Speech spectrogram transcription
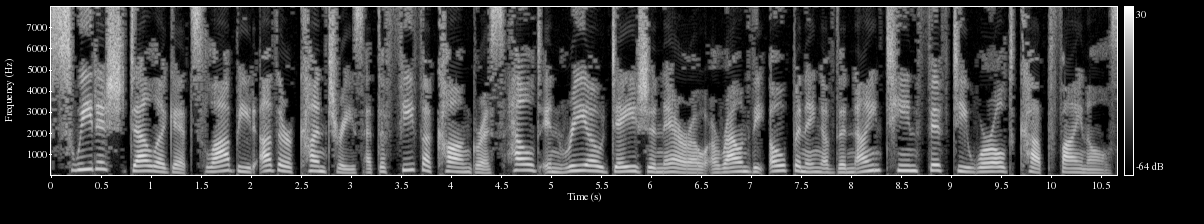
Swedish delegates lobbied other countries at the FIFA Congress held in Rio de Janeiro around the opening of the 1950 World Cup finals.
